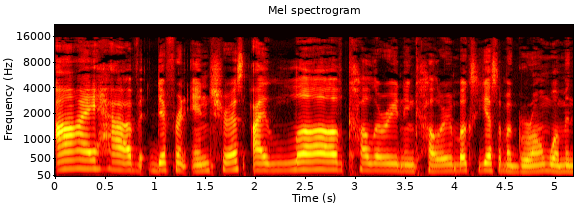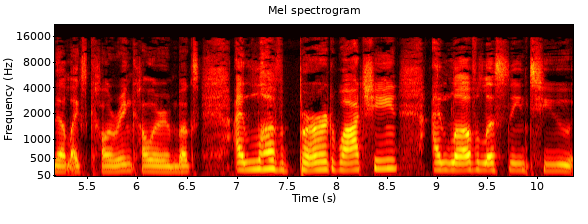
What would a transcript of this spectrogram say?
I have different interests. I love coloring and coloring books. Yes, I'm a grown woman that likes coloring, coloring books. I love bird watching. I love listening to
